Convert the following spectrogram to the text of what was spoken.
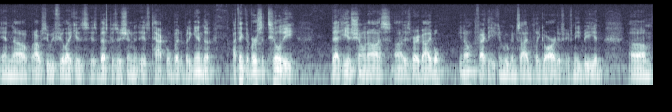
and uh, obviously we feel like his his best position is tackle, but but again, the I think the versatility that he has shown us uh, is very valuable. You know, the fact that he can move inside and play guard if, if need be, and um,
